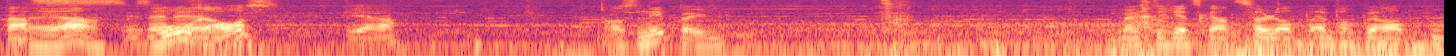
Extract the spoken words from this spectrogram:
Das Naja, ist eine. wo raus? Ja. Aus Nippeln. Möchte ich jetzt ganz salopp einfach behaupten.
